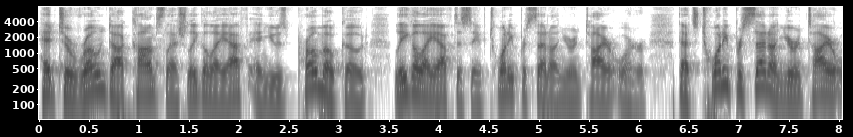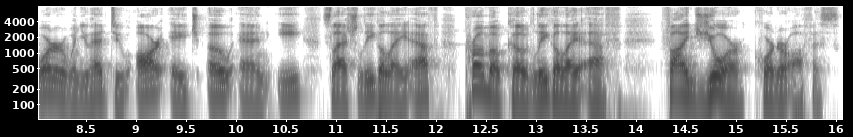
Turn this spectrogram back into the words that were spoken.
Head to rhone.com slash legalaf and use promo code legalaf to save 20% on your entire order. That's 20% on your entire order when you head to R-H-O-N-E slash legalaf, promo code legalaf. Find your corner office.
